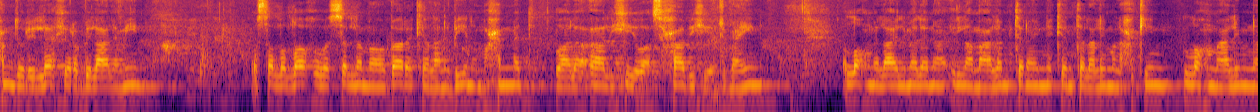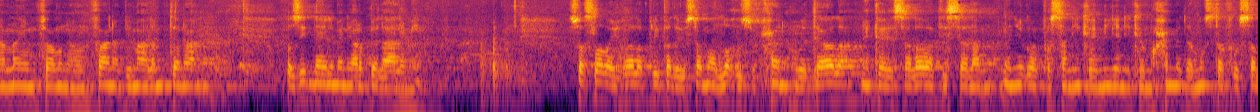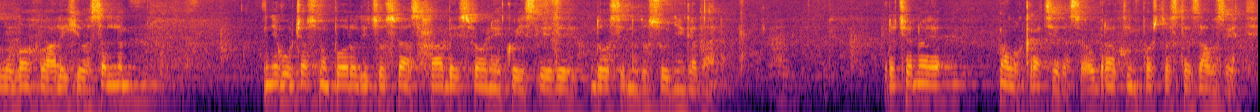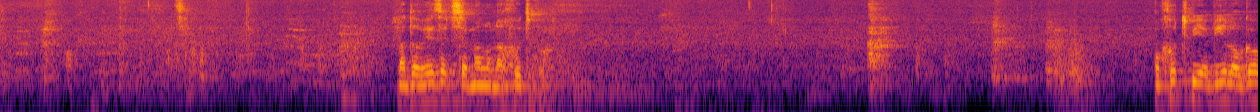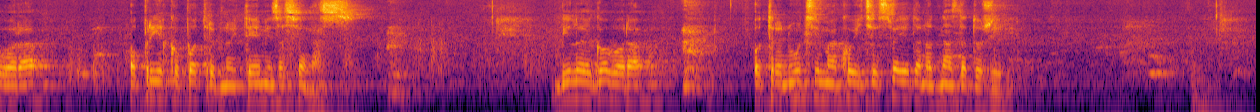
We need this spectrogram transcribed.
الحمد لله رب العالمين وصلى الله وسلم وبارك على نبينا محمد وعلى آله وأصحابه أجمعين اللهم لا علم لنا إلا ما علمتنا إنك أنت العليم الحكيم اللهم علمنا ما ينفعنا وانفعنا بما علمتنا وزدنا علما يا رب العالمين Sva slava i hvala pripadaju samo Allahu subhanahu wa ta'ala. Neka je salavat i salam na njegova poslanika i miljenika Muhammeda Mustafa sallallahu alaihi wa sallam. Njegovu časnu porodicu, sve ashabe i sve one koji slijede dosljedno do sudnjega dana. Rečeno je malo kraće da se obratim pošto ste zauzeti. Ma dovezat se malo na hudbu. U hutbi je bilo govora o prijeko potrebnoj temi za sve nas. Bilo je govora o trenucima koji će sve jedan od nas da doživi.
